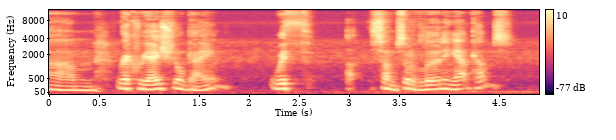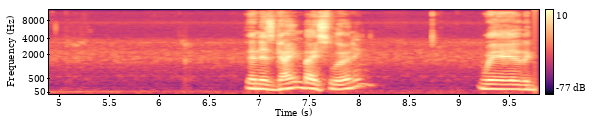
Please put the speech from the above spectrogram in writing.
um, recreational game with uh, some sort of learning outcomes. Then there's game-based learning, where the,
